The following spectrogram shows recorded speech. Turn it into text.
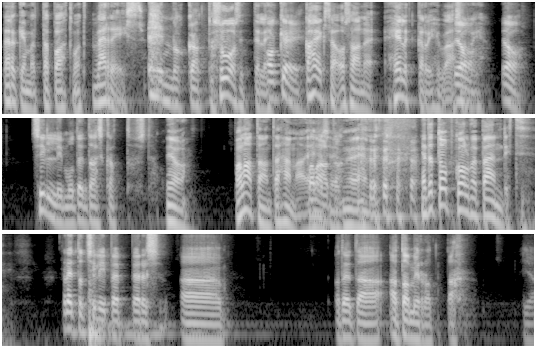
tärkeimmät tapahtumat väreissä? En oo katsonut. Suosittelen. Okei. Kahdeksan osainen, helkkari hyvä Joo, sarja. joo. Silli muuten taisi katsoa sitä. Joo. Palataan tähän aiheeseen Palataan. myöhemmin. Entä top kolme bändit? Red Hot Chili Peppers, äh, otetaan Atomirotta ja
